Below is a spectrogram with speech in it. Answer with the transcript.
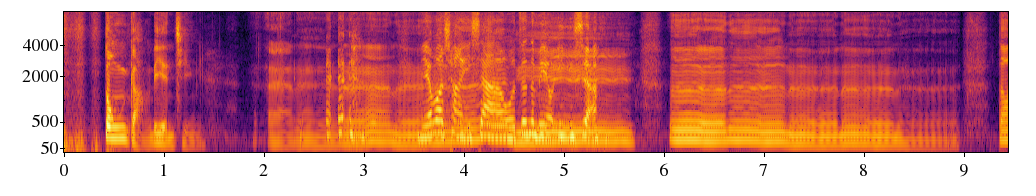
东港恋情。你要不要唱一下我真的没有印象。当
